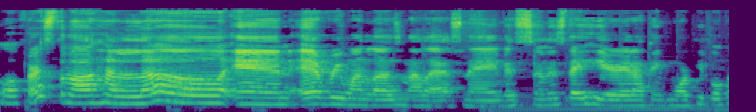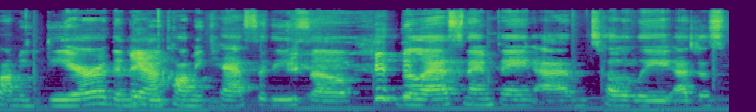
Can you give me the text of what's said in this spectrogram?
Well, first of all, hello, and everyone loves my last name. As soon as they hear it, I think more people call me Dear than they yeah. do call me Cassidy. So the last name thing, I'm totally, I just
